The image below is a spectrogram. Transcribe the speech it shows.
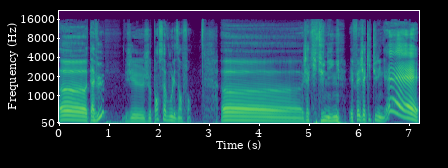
Euh, T'as vu? Je pense à vous les enfants. Euh, Jackie Tuning. Effet Jackie Tuning. Eh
